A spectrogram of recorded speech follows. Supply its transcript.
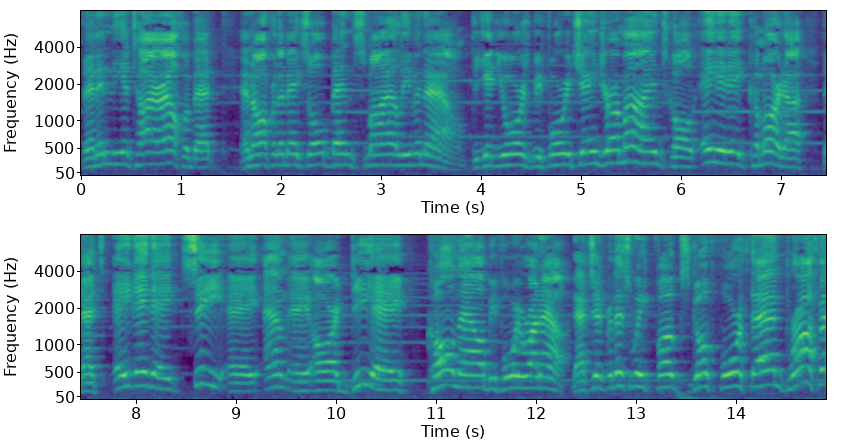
than in the entire alphabet. An offer that makes old Ben smile even now. To get yours before we change our minds, call 888 Camarda. That's 888 C A M A R D A. Call now before we run out. That's it for this week, folks. Go forth and profit!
